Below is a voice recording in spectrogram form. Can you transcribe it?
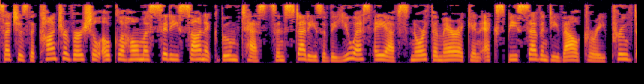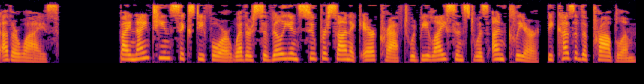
such as the controversial Oklahoma City sonic boom tests and studies of the USAF's North American XB-70 Valkyrie proved otherwise. By 1964 whether civilian supersonic aircraft would be licensed was unclear. Because of the problem,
